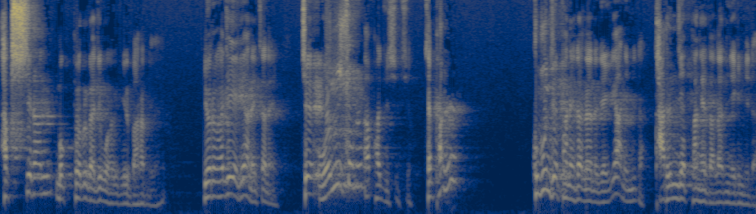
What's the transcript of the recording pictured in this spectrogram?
확실한 목표를 가지고 가길 바랍니다. 여러 가지 얘기 안 했잖아요. 제 원수를 갚아주십시오. 재판을 구분 재판해달라는 얘기가 아닙니다. 다른 재판해달라는 얘기입니다.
